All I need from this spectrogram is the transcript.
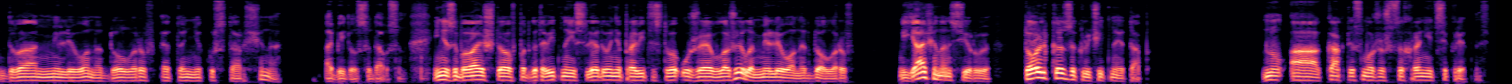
Два миллиона долларов — это не кустарщина, — обиделся Даусон. И не забывай, что в подготовительное исследование правительство уже вложило миллионы долларов. Я финансирую только заключительный этап. Ну, а как ты сможешь сохранить секретность?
